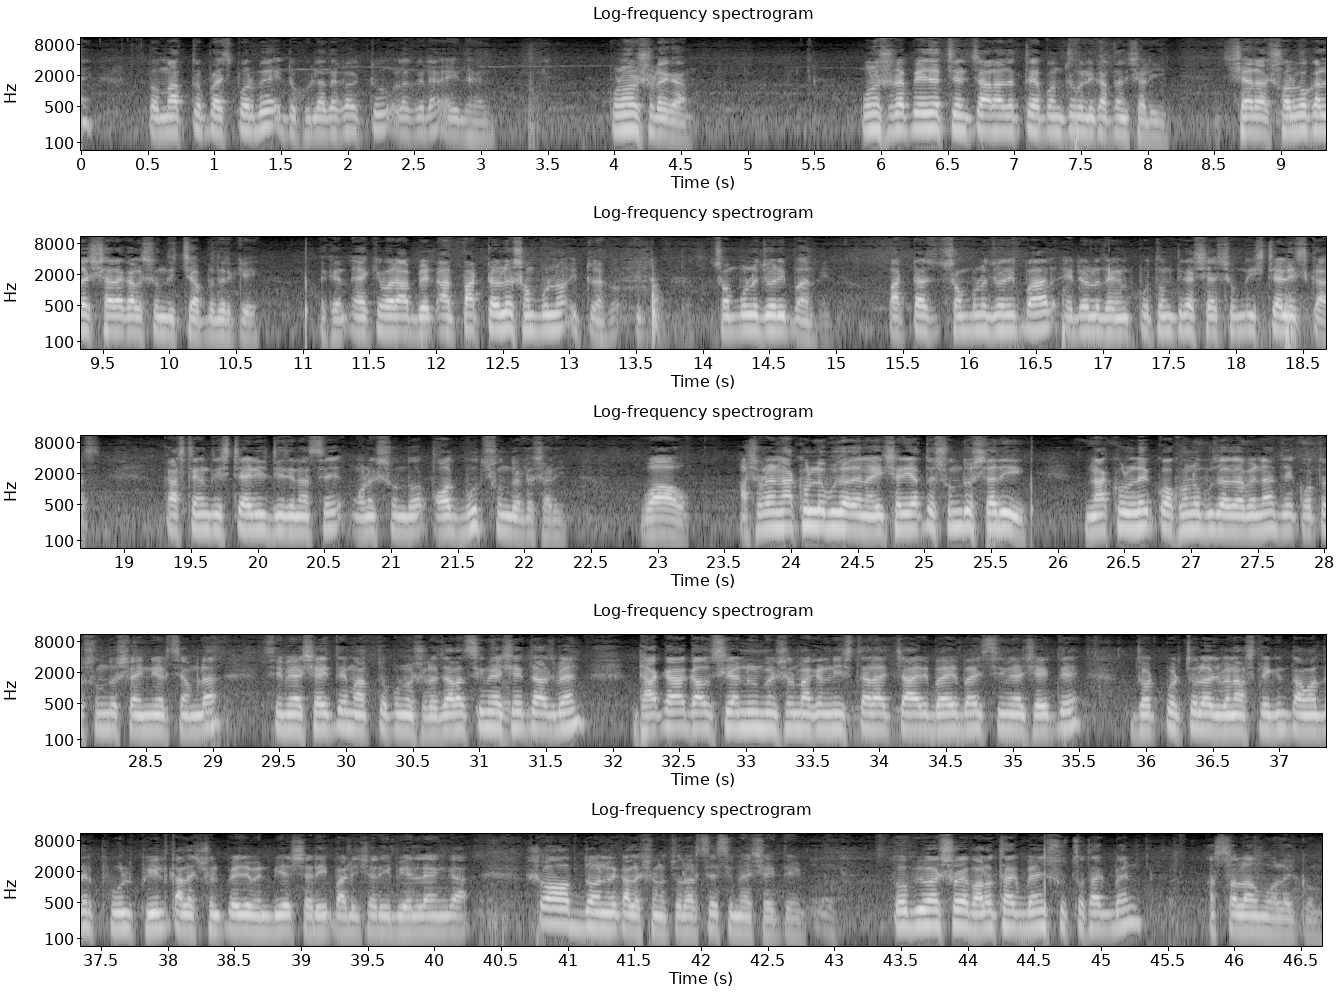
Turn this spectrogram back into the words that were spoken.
তো মাত্র প্রাইস পড়বে একটু খুলে দেখাও একটু এই দেখেন। পনেরোশো টাকা। পনেরোশো টাকা পেয়ে যাচ্ছেন চার হাজার টাকা পঞ্চমলি কাতান শাড়ি। সেরা, সর্বকালের সেরা কালেকশন দিচ্ছে আপনাদেরকে। দেখেন, একেবারে আপডেট আর পাটটা হলো সম্পূর্ণ, একটু রাখো সম্পূর্ণ জরিপার। পাটটা সম্পূর্ণ জরিপার। এটা হলো দেখেন, প্রথম থেকে শেষ পর্যন্ত স্টাইলিশ কাজ। কাজটা কিন্তু স্টাইলিশ ডিজাইন আছে। অনেক সুন্দর, অদ্ভুত সুন্দর একটা শাড়ি। ওয়াও আসলে না করলে বোঝা যায় না, এই শাড়ি এত সুন্দর শাড়ি। না করলে কখনো বোঝা যাবে না যে কত সুন্দর শাড়ি নিয়ে আসছি আমরা। সিমিয়া শাড়িতে মাত্র পনেরোশো টাকা। যারা সিমিয়া শাড়িতে আসবেন, ঢাকা, গাউসিয়া, নুর মেনশন মার্কেট, নিচতলায় চার বাই বাই সিমিয়া শাড়িতে জটপট চলে আসবেন। আসলে কিন্তু আমাদের ফুল ফিল কালেকশন পেয়ে যাবেন। বিয়ের শাড়ি, পাটি শাড়ি, বিয়ের লেহেঙ্গা, সব ধরনের কালেকশন চলে আসছে সিমিয়া শাড়িতে। তো বিবাহ সবাই ভালো থাকবেন, সুস্থ থাকবেন। আসসালামু আলাইকুম।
